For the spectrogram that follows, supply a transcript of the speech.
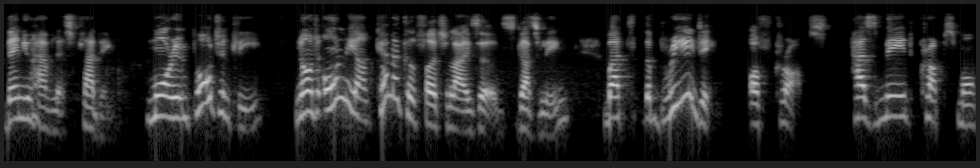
then you have less flooding. More importantly, not only are chemical fertilizers guzzling, but the breeding of crops has made crops more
